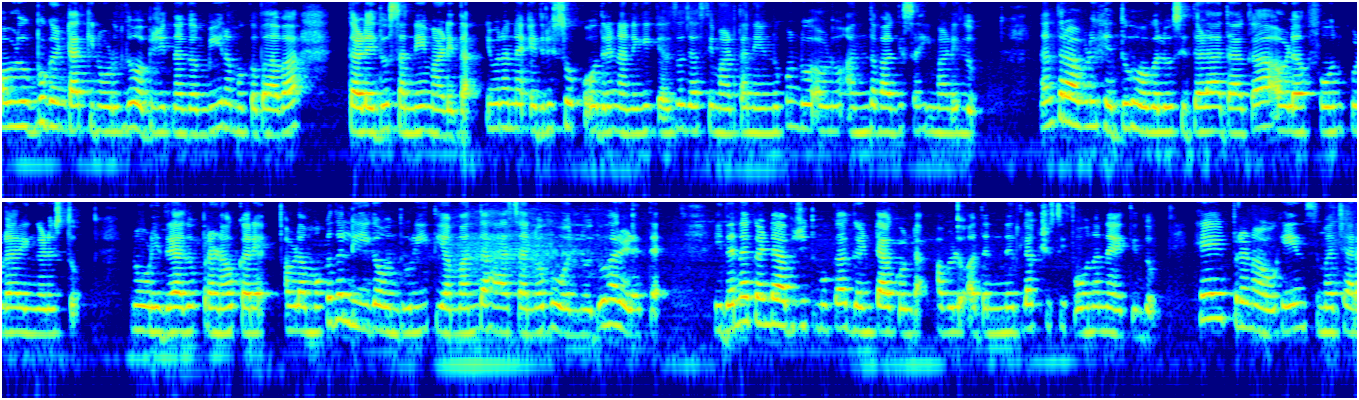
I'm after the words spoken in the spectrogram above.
ಅವಳು ಉಬ್ಬು ಗಂಟಾಕಿ ನೋಡಿದ್ಲು. ಅಭಿಜಿತ್ನ ಗಂಭೀರ ಮುಖಭಾವ ತಳೆದು ಸನ್ನೆ ಮಾಡಿದ್ದ. ಇವನನ್ನ ಎದುರಿಸೋಕೆ ಹೋದರೆ ನನಗೆ ಕೆಲಸ ಜಾಸ್ತಿ ಮಾಡ್ತಾನೆ ಎಂದುಕೊಂಡು ಅವಳು ಅಂದವಾಗಿ ಸಹಿ ಮಾಡಿದ್ಲು. ನಂತರ ಅವಳು ಎದ್ದು ಹೋಗಲು ಸಿದ್ಧಳಾದಾಗ ಅವಳ ಫೋನ್ ಕೂಡ ರಿಂಗಣಿಸ್ತು. ನೋಡಿದರೆ ಅದು ಪ್ರಣವ್ ಕರೆ. ಅವಳ ಮುಖದಲ್ಲಿ ಈಗ ಒಂದು ರೀತಿಯ ಮಂದಹಾಸ, ನಗು ಅನ್ನೋದು ಹರಳುತ್ತೆ ಇದನ್ನ ಕಂಡ ಅಭಿಜಿತ್ ಮುಖ ಗಂಟಾಕೊಂಡ. ಅವಳು ಅದನ್ನು ನಿರ್ಲಕ್ಷಿಸಿ ಫೋನನ್ನು ಎತ್ತಿದ್ದು ಹೇ ಪ್ರಣವ್, ಏನ್ ಸಮಾಚಾರ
